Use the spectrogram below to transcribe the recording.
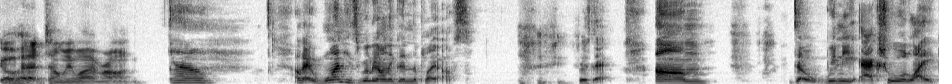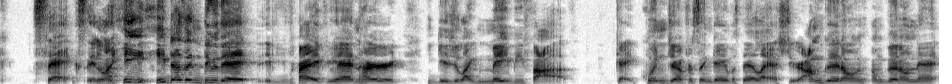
Go ahead. Tell me why I'm wrong. Um, okay. One, he's really only good in the playoffs. There's that. Um, so we need actual like sacks, and like he, he doesn't do that. If you if you hadn't heard, he gives you like maybe five. Okay, Quinton Jefferson gave us that last year. I'm good on I'm good on that.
